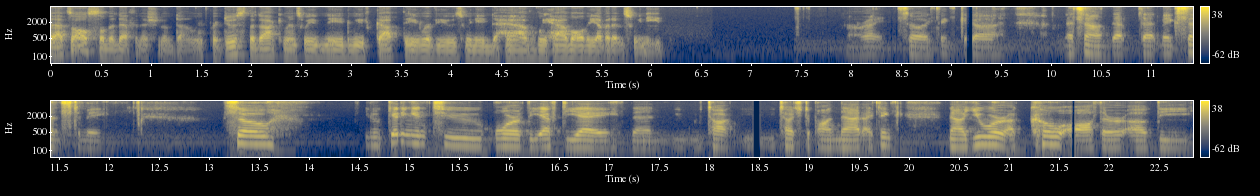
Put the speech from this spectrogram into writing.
That's also the definition of done. We've produced the documents we need. We've got the reviews we need to have. We have all the evidence we need. All right. So I think uh, that sound that that makes sense to me. So you know, getting into more of the FDA, then you talked, you touched upon that. I think now you were a co-author of the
